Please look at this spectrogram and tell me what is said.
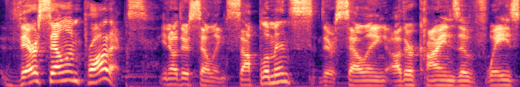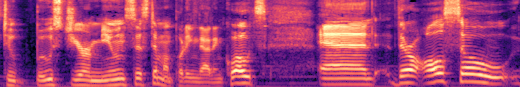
they're selling products. You know, they're selling supplements, they're selling other kinds of ways to boost your immune system. I'm putting that in quotes. And they're also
